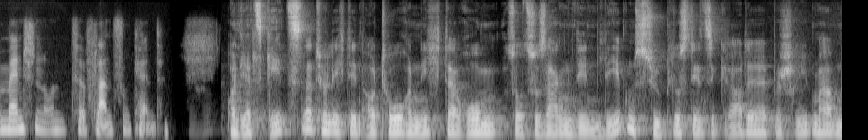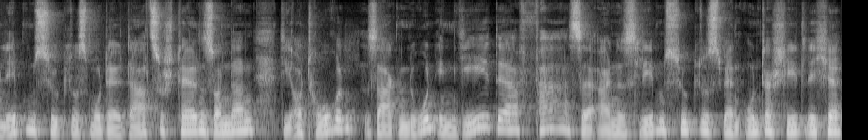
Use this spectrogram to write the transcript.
Menschen und äh, Pflanzen kennt. Und jetzt geht es natürlich den Autoren nicht darum, sozusagen den Lebenszyklus, den Sie gerade beschrieben haben, Lebenszyklusmodell darzustellen, sondern die Autoren sagen nun, in jeder Phase eines Lebenszyklus werden unterschiedliche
